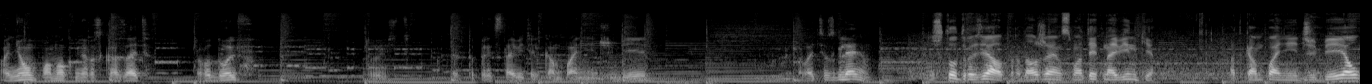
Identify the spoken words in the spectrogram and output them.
О нем помог мне рассказать Рудольф, то есть это представитель компании JBL. Давайте взглянем. Ну что, друзья, продолжаем смотреть новинки от компании JBL.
